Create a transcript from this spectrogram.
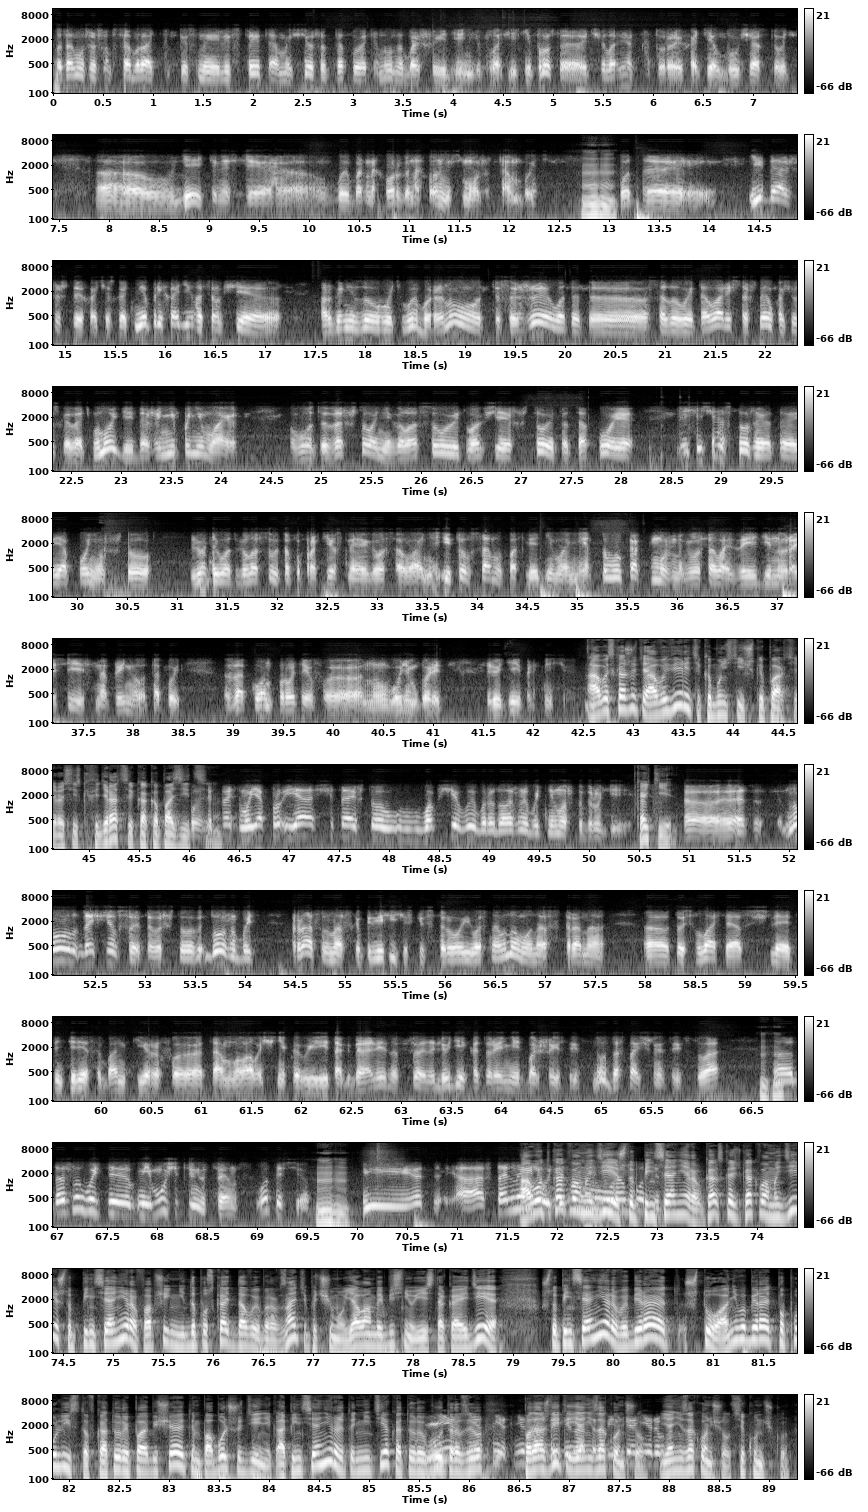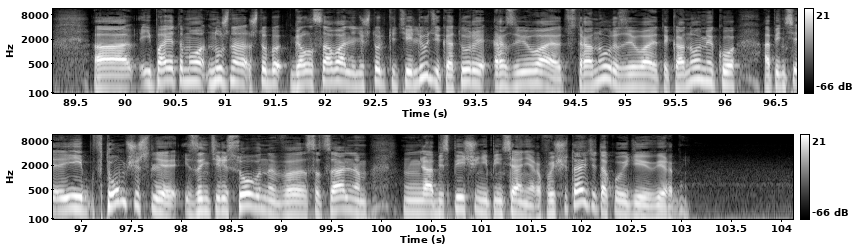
Потому что, чтобы собрать подписные листы, там еще что-то такое, это нужно большие деньги платить. И просто человек, который хотел бы участвовать э, в деятельности э, в выборных органах, он не сможет там быть. Uh-huh. Вот э, и дальше, что я хочу сказать. Мне приходилось вообще организовывать выборы. Ну, ТСЖ, вот это садовые товарищества, что я вам хочу сказать. Многие даже не понимают, вот, за что они голосуют вообще, что это такое. И сейчас тоже это я понял, что люди вот голосуют только протестное голосование. И то в самый последний момент. Ну, как можно голосовать за Единую Россию, если она приняла такой закон против, э, ну, будем говорить, людей принесет. А вы скажите, а вы верите коммунистической партии Российской Федерации как оппозиции? Поэтому я, я считаю, что вообще выборы должны быть немножко другие. Какие? Э, это, ну, начнем с этого, что должен быть, раз у нас капиталистический строй, в основном у нас страна, э, то есть власть осуществляет интересы банкиров, э, там, лавочников и так далее, людей, которые имеют большие средства, ну, достаточные средства, Uh-huh. Должно быть э, имущественный ценз. Вот и все. Uh-huh. И это, а остальные. А люди, вот как вам ну, идея, чтобы пенсионеров, как сказать, как вам идея, чтобы пенсионеров вообще не допускать до выборов? Знаете почему? Я вам объясню. Есть такая идея, что пенсионеры выбирают что? Они выбирают популистов, которые пообещают им побольше денег. А пенсионеры это не те, которые будут развивать. Нет, нет, Подождите, я не закончил. Я не закончил. Секундочку. А, и поэтому нужно, чтобы голосовали лишь только те люди, которые развивают страну, развивают экономику, а пенси... и в том числе и заинтересованы в социальном обеспечении пенсионеров. Вы считаете такую идею верной?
